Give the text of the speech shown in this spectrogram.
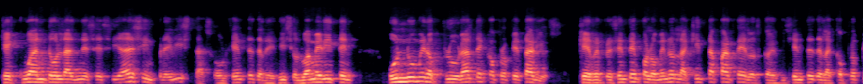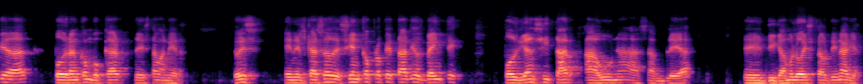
que cuando las necesidades imprevistas o urgentes del edificio lo ameriten, un número plural de copropietarios que representen por lo menos la quinta parte de los coeficientes de la copropiedad podrán convocar de esta manera. Entonces, en el caso de 100 copropietarios, 20 podrían citar a una asamblea, eh, digámoslo, extraordinaria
